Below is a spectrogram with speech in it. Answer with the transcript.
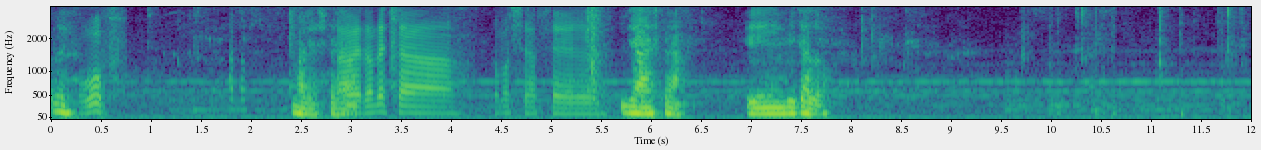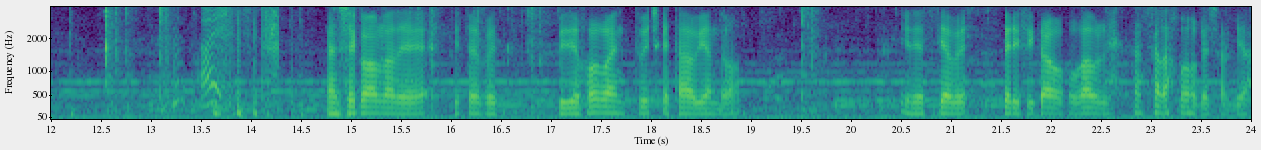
Uy, Uf. Vale, A espera. ver, ¿dónde está...? ¿Cómo se hace el...? Ya, espera. Invitado. Ay, Canseco habla de... Dice vi- videojuegos en Twitch que estaba viendo. Y decía verificado, jugable, a cada juego que salía.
